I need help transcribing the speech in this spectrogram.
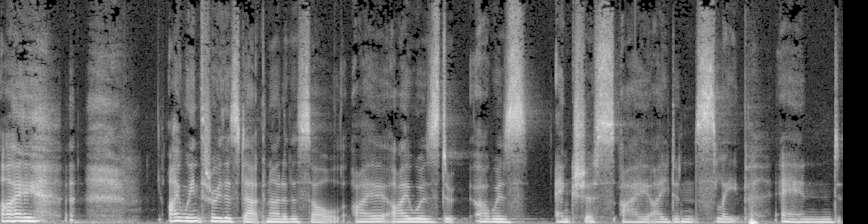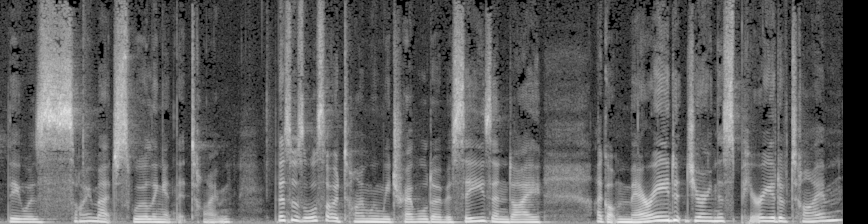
I I went through this dark night of the soul. I, I was I was anxious. I, I didn't sleep, and there was so much swirling at that time. This was also a time when we traveled overseas, and I I got married during this period of time.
